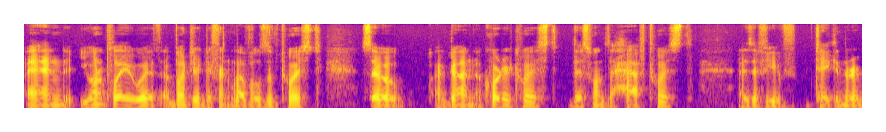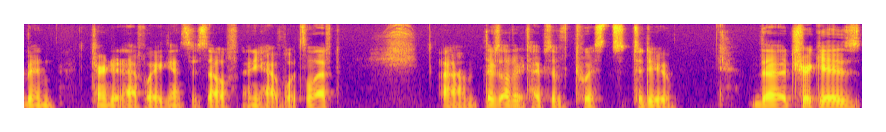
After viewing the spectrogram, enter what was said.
And you want to play with a bunch of different levels of twist. So I've done a quarter twist. This one's a half twist, as if you've taken the ribbon, turned it halfway against itself, and you have what's left. Um, there's other types of twists to do. The trick is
